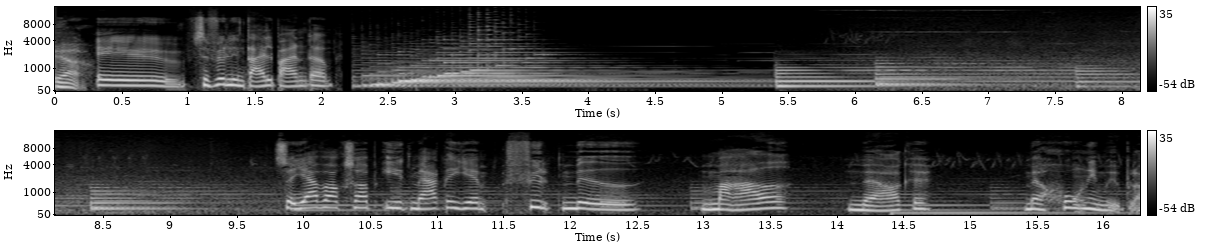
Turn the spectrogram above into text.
Ja. Øh, selvfølgelig en dejlig barndom. Så jeg voksede op i et mærkeligt hjem fyldt med meget mørke mahonimøbler.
